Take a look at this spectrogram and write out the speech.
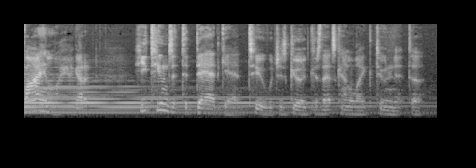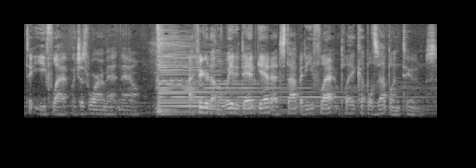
finally, I got it. He tunes it to DADGAD too, which is good because that's kind of like tuning it to, to E flat, which is where I'm at now. I figured on the way to DADGAD, I'd stop at E flat and play a couple Zeppelin tunes.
